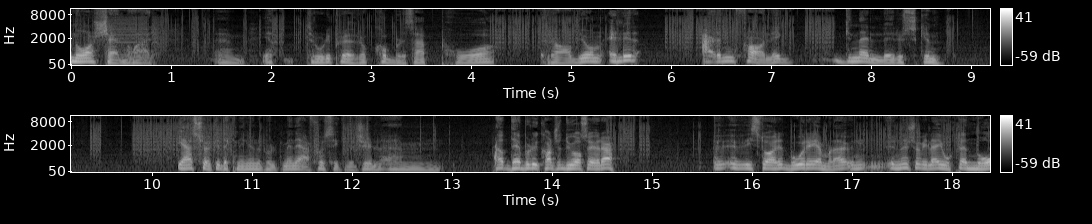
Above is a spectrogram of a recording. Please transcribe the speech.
Nå skjer det noe her. Jeg tror de prøver å koble seg på radioen. Eller er det den farlige gnellerusken? Jeg søker dekning under pulten min, jeg er for sikkerhets skyld. Ja, det burde kanskje du også gjøre. Hvis du har et bord og gjemmer deg under, så ville jeg gjort det nå.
